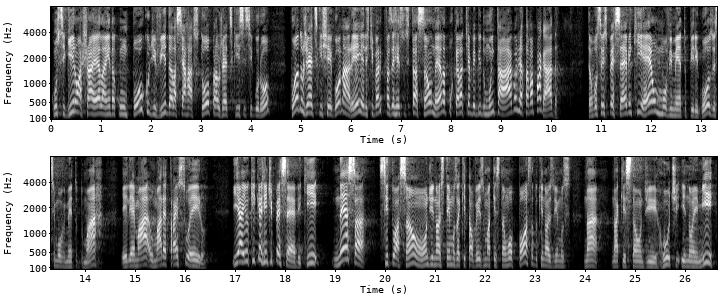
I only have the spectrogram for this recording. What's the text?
Conseguiram achar ela ainda com um pouco de vida, ela se arrastou para o jet ski e se segurou. Quando o jet ski chegou na areia, eles tiveram que fazer ressuscitação nela porque ela tinha bebido muita água e já estava apagada. Então vocês percebem que é um movimento perigoso, esse movimento do mar. Ele é o mar é traiçoeiro. E aí o que, que a gente percebe? Que nessa situação, onde nós temos aqui talvez uma questão oposta do que nós vimos na, na questão de Ruth e Noemi,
